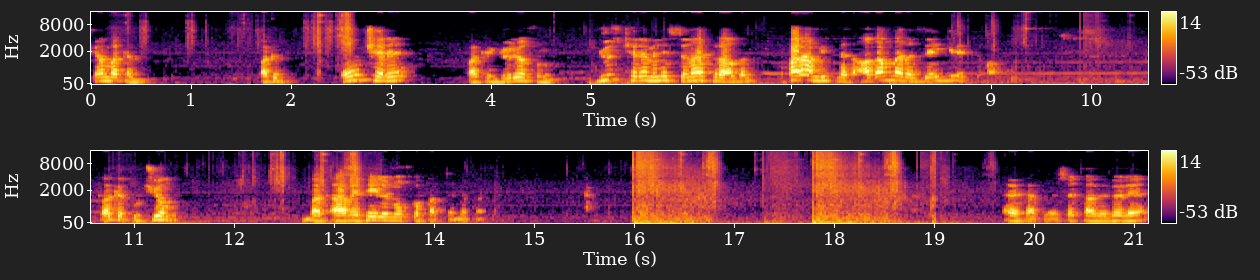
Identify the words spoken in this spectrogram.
Şu an bakın. Bakın 10 kere bakın görüyorsunuz. 100 kere mini sniper aldım. Param bitmedi. Adamları zengin ettim abi. Bakın uçuyorum. Bak AWP ile noskop atacağım bak. bak. Evet arkadaşlar tabi böyle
